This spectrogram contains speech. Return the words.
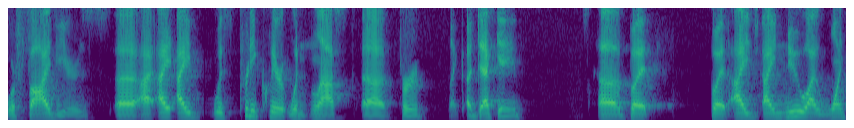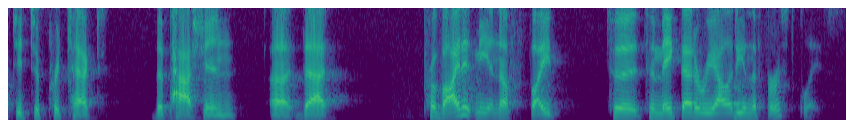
or five years. Uh, I, I, was pretty clear it wouldn't last uh, for like a decade, uh, but but I, I knew I wanted to protect the passion uh, that provided me enough fight to to make that a reality in the first place.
